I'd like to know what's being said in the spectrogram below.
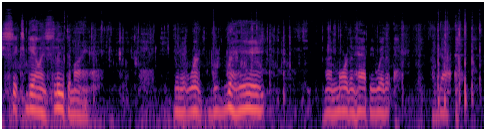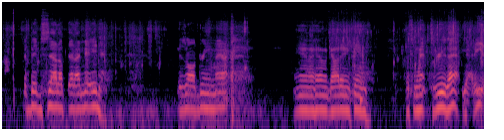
six gallon sluice of mine. And it worked great. I'm more than happy with it. I've got the big setup that I made is all dream mat. And I haven't got anything that's went through that yet either.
